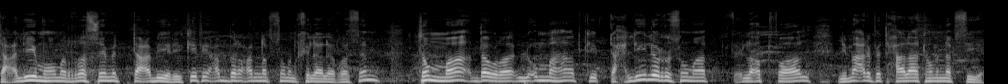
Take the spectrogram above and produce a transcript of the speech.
تعليمهم الرسم التعبيري كيف يعبر عن نفسه من خلال الرسم ثم دورة الأمهات كيف تحليل الرسومات الأطفال لمعرفة حالاتهم النفسية.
